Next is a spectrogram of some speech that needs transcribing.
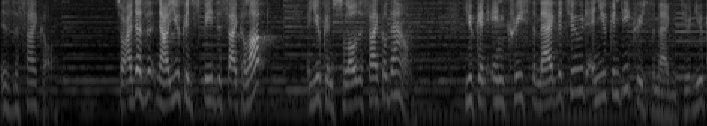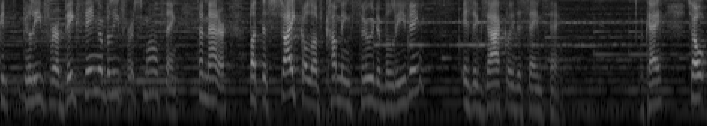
is the cycle. So I doesn't now you can speed the cycle up and you can slow the cycle down. You can increase the magnitude and you can decrease the magnitude. You can believe for a big thing or believe for a small thing. Doesn't matter. But the cycle of coming through to believing is exactly the same thing. Okay? So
